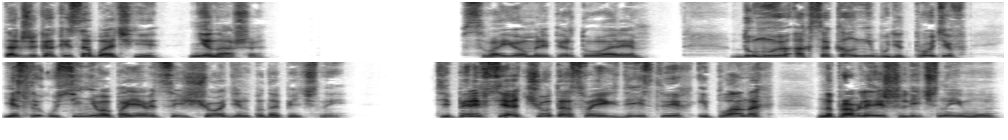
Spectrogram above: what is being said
так же, как и собачьи, не наше. В своем репертуаре. Думаю, Аксакал не будет против, если у Синего появится еще один подопечный. Теперь все отчеты о своих действиях и планах направляешь лично ему.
